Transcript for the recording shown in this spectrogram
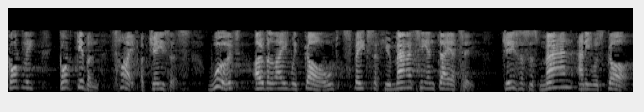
godly, God-given type of Jesus. Wood overlaid with gold speaks of humanity and deity. Jesus is man and he was God.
